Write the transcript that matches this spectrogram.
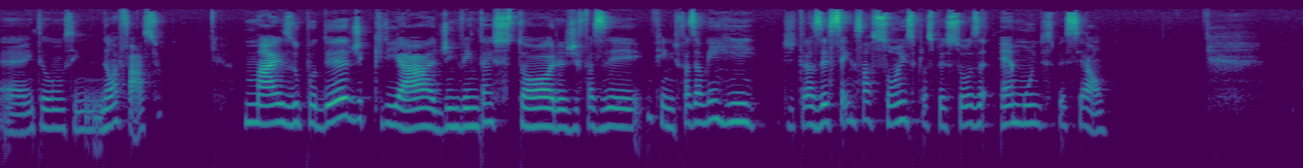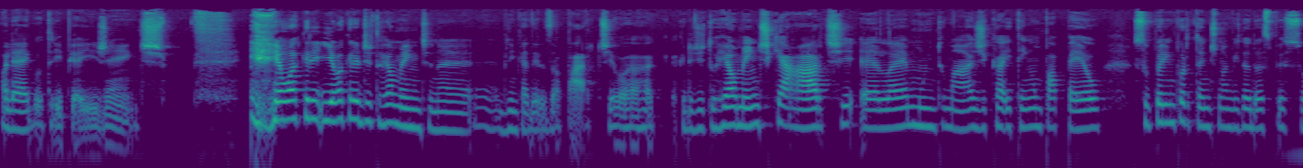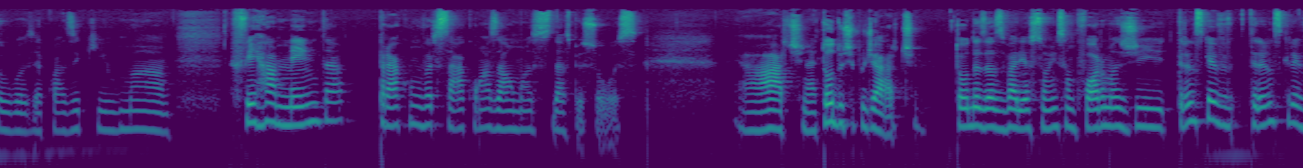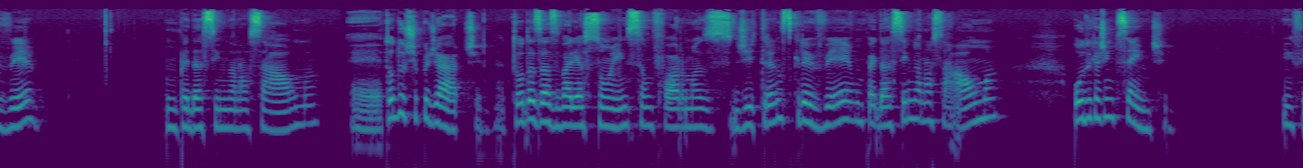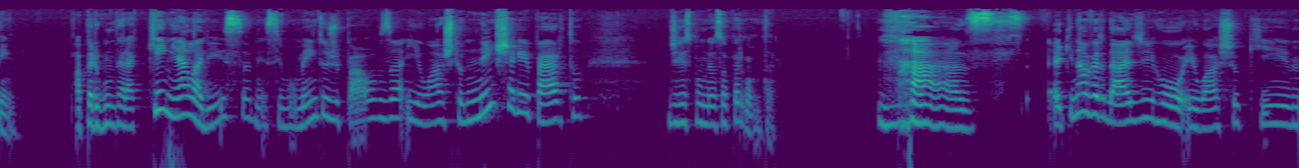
É, então, assim, não é fácil. Mas o poder de criar, de inventar histórias, de fazer, enfim, de fazer alguém rir, de trazer sensações para as pessoas é muito especial. Olha a ego trip aí, gente. Eu, acredito, eu acredito realmente, né, brincadeiras à parte, eu acredito realmente que a arte, ela é muito mágica e tem um papel super importante na vida das pessoas. É quase que uma ferramenta para conversar com as almas das pessoas. A arte, né, todo tipo de arte. Todas as variações são formas de transcrever, transcrever um pedacinho da nossa alma. É, todo tipo de arte, né? todas as variações são formas de transcrever um pedacinho da nossa alma ou do que a gente sente. Enfim, a pergunta era quem é Larissa nesse momento de pausa e eu acho que eu nem cheguei perto de responder a sua pergunta. Mas é que na verdade, Rô, eu acho que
